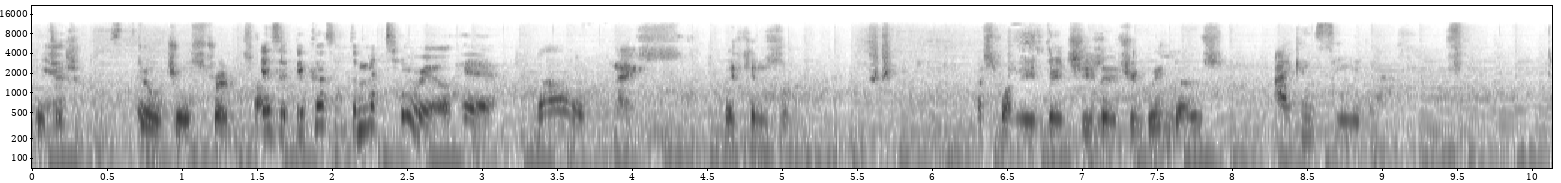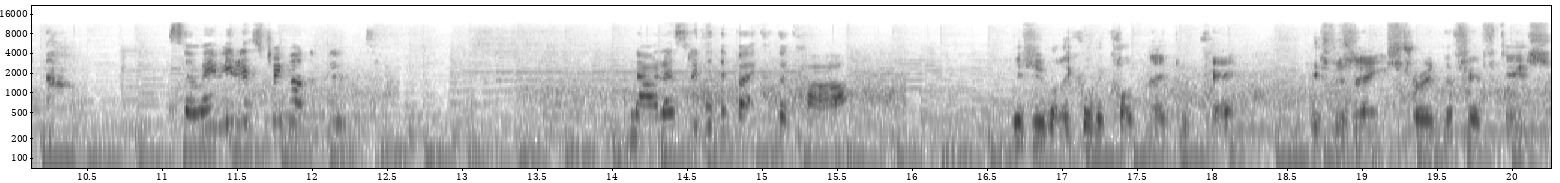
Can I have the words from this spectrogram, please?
We'll just build your strength up. Is it because of the material here? No, Nice. mechanism. That's one of the inventions of electric windows. I can see that. So maybe let's check out the boot. Now let's look at the back of the car. This is what they call the Continental kit. This was an extra in the 50s.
